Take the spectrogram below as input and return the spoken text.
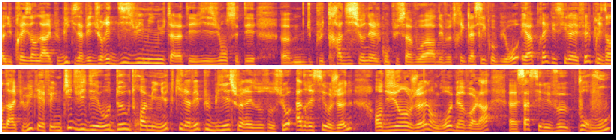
du président de la République. Ils avaient duré 18 minutes à la télévision. C'était du plus traditionnel qu'on puisse avoir vœux très classiques au bureau. Et après, qu'est-ce qu'il avait fait Le président de la République? Il avait fait une petite vidéo, deux ou trois minutes, qu'il avait publiée sur les réseaux sociaux, adressée aux jeunes, en disant aux jeunes, en gros, eh bien voilà, euh, ça c'est les vœux pour vous.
